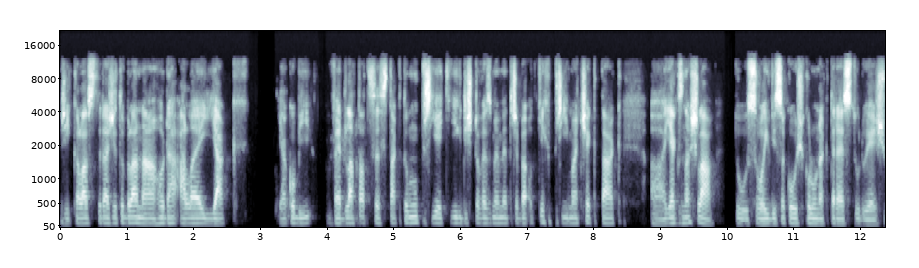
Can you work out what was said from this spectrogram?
říkala jsi teda, že to byla náhoda, ale jak jakoby vedla ta cesta k tomu přijetí, když to vezmeme třeba od těch přijímaček, tak jak znašla tu svoji vysokou školu, na které studuješ?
